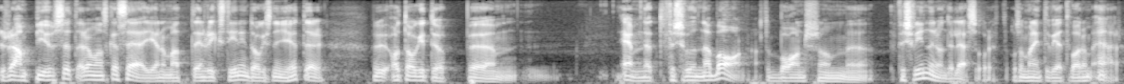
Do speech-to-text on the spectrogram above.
rampljuset, eller vad man ska säga, genom att en rikstidning, Dagens Nyheter, har tagit upp eh, ämnet försvunna barn. Alltså barn som eh, försvinner under läsåret och som man inte vet var de är.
